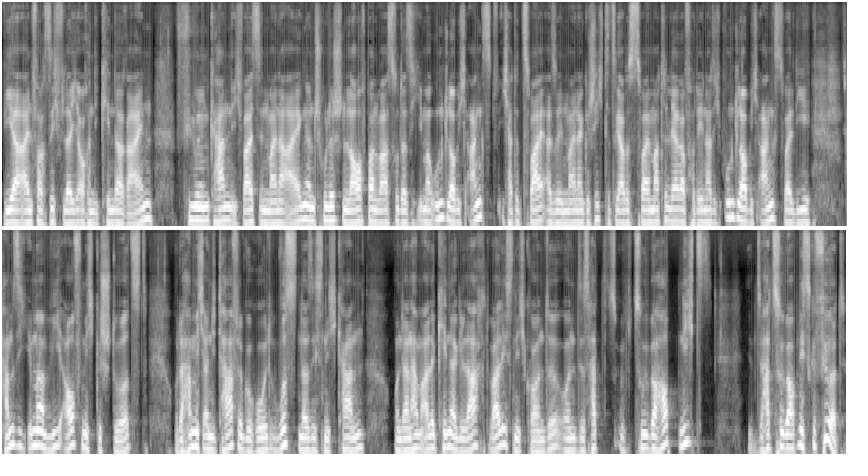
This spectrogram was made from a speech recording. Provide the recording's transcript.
wie er einfach sich vielleicht auch in die Kinder reinfühlen kann. Ich weiß, in meiner eigenen schulischen Laufbahn war es so, dass ich immer unglaublich Angst, ich hatte zwei, also in meiner Geschichte gab es zwei Mathelehrer, vor denen hatte ich unglaublich Angst, weil die haben sich immer wie auf mich gestürzt oder haben mich an die Tafel geholt, wussten, dass ich es nicht kann. Und dann haben alle Kinder gelacht, weil ich es nicht konnte. Und es hat zu überhaupt nichts hat zu überhaupt nichts geführt,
